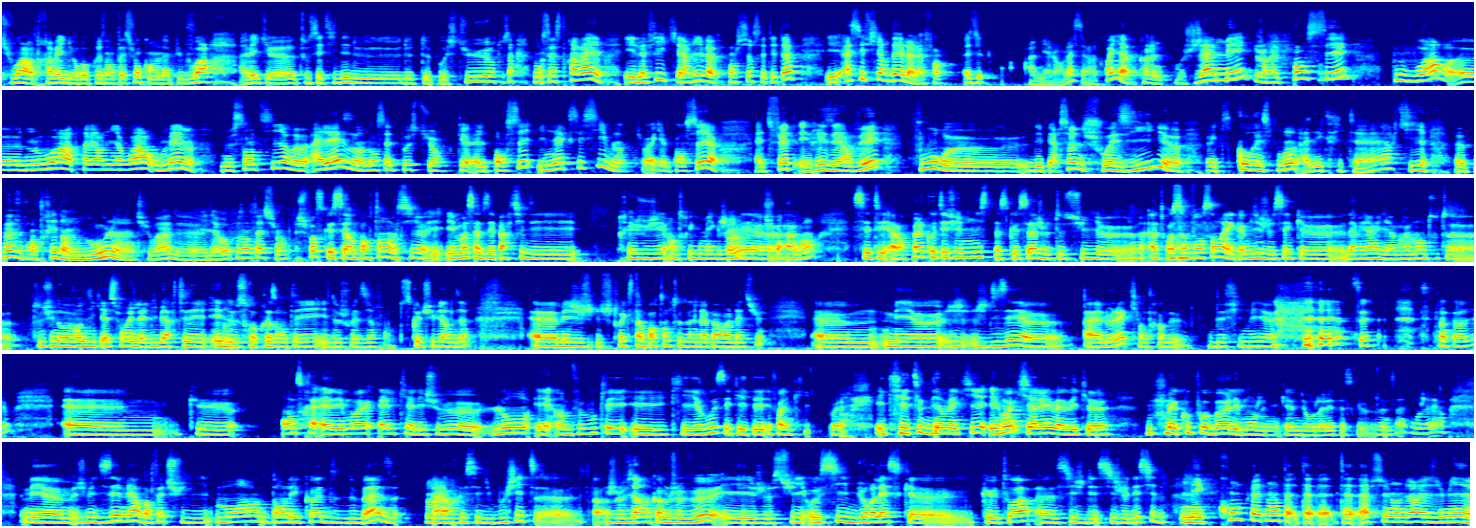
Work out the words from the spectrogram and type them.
Tu vois, un travail de représentation comme on a pu le voir avec euh, toute cette idée de, posture, tout ça. Donc ça se travaille. Et la fille qui arrive à franchir cette étape est assez fière d'elle à la fin. Elle se dit Ah, mais alors là, c'est incroyable quand même. jamais j'aurais pensé pouvoir euh, me voir à travers le miroir ou même me sentir euh, à l'aise dans cette posture qu'elle pensait inaccessible, tu vois, qu'elle pensait être faite et réservée pour euh, des personnes choisies qui correspondent à des critères, qui peuvent rentrer dans le moule, tu vois, des représentations. Je pense que c'est important aussi, et, moi ça faisait partie des préjugés entre guillemets que j'avais hein, avant c'était alors pas le côté féministe parce que ça je te suis euh, à 300% et comme dit je sais que derrière il y a vraiment toute, euh, toute une revendication et de la liberté et de mm. se représenter et de choisir enfin, tout ce que tu viens de dire euh, mais je, je, trouvais que c'était important de te donner la parole là-dessus mais je, disais à Lola qui est en train de, de filmer cette, cette, interview que entre elle et moi, elle qui a les cheveux euh, longs et un peu bouclés et qui est rousse et qui était, enfin qui, voilà, et qui est toute bien maquillée, et moi qui arrive avec euh, ma coupe au bol et bon, j'ai mis quand même du rouge à lèvres parce que j'aime ça, le rouge à lèvres. Mais euh, je me disais merde, en fait, je suis moins dans les codes de base. Alors que c'est du bullshit. Enfin, je viens comme je veux et je suis aussi burlesque que toi si, je, si je le décide. Mais complètement, t'as as, absolument bien résumé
